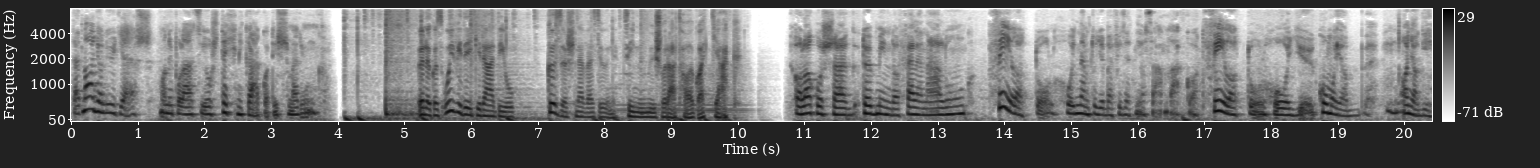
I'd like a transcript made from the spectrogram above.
Tehát nagyon ügyes manipulációs technikákat ismerünk. Önök az Újvidéki Rádió közös nevezőn című műsorát hallgatják. A lakosság több mint a fele nálunk fél attól, hogy nem tudja befizetni a számlákat. Fél attól, hogy komolyabb anyagi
